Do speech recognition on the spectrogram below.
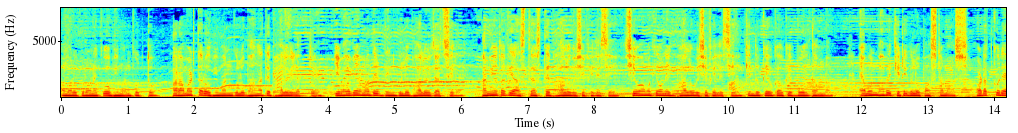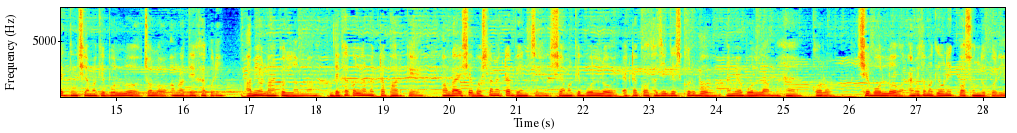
আমার উপর অনেক অভিমান করতো। আর আমার তার অভিমানগুলো ভাঙাতে ভালোই লাগতো। এভাবে আমাদের দিনগুলো ভালোই যাচ্ছিল। আমিও তাকে আস্তে আস্তে ভালোবেসে ফেলেছি। সেও আমাকে অনেক ভালোবেসে ফেলেছে, কিন্তু কেউ কাউকে বলতাম না। এমনভাবে কেটে গেল পাঁচটা মাস। হঠাৎ করে একদিন সে আমাকে বলল, চলো, আমরা দেখা করি। আমিও না করলাম না। দেখা করলাম একটা পার্কে। আমরা এসে বসলাম একটা বেঞ্চে। সে আমাকে বলল, একটা কথা জিজ্ঞেস করব? আমিও বললাম হ্যাঁ করো। সে বলল, আমি তোমাকে অনেক পছন্দ করি।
